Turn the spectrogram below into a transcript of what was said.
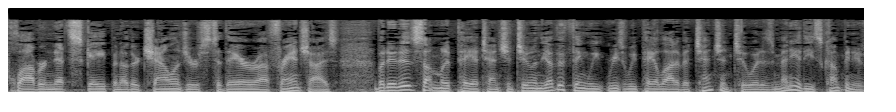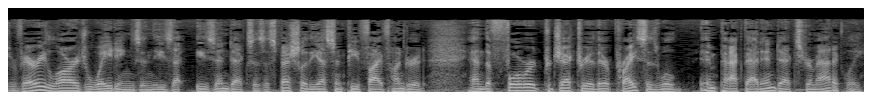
clobber Netscape and other challengers to their uh, franchise. But it is something to pay attention to. And the other thing, we reason we pay a lot of attention to it is many of these companies are very large weightings in these uh, these indexes, especially the S and P 500, and the forward trajectory of their prices will impact that index dramatically.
